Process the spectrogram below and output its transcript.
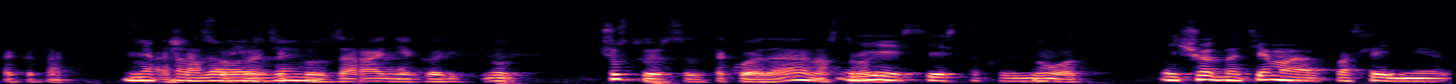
так и так. Не а сейчас уже, да? типа, заранее говорить, ну, чувствуется такое, да, настрой? Есть, есть такой. да. Ну, вот. Еще одна тема, последняя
